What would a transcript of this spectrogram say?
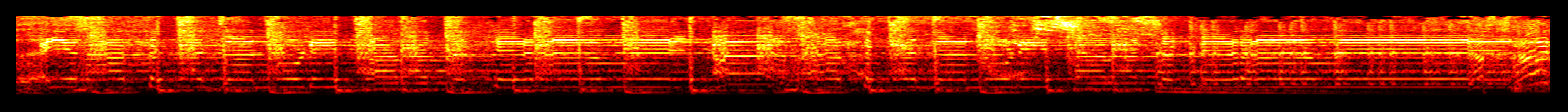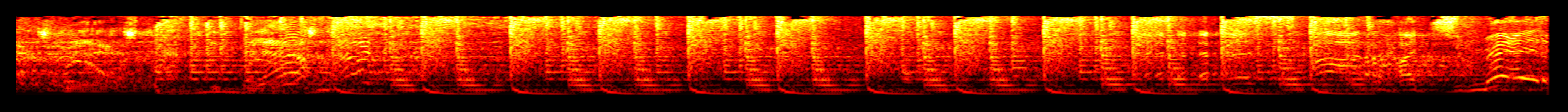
होता है। रात का जानूड़ी थारा चक्कर में रात का जानूड़ी थारा चक्कर में। अजमेर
